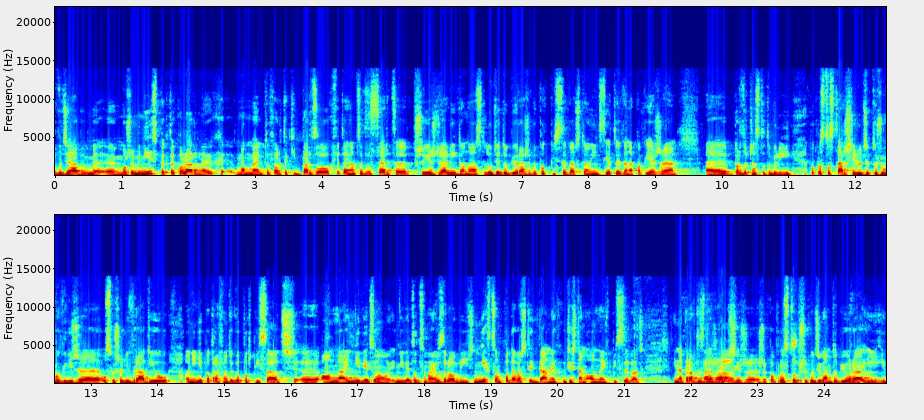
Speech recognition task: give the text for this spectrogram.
powiedziałabym, e, może mniej spektakularnych momentów, ale takich bardzo chwytających za serce. Przyjeżdżali do nas ludzie do biura, żeby podpisywać tę inicjatywę na papierze. E, bardzo często to byli po prostu starsi ludzie, którzy mówili, że usłyszeli w radiu, oni nie potrafią tego podpisać e, online, nie wiedzą, nie wiedzą, co mają zrobić, nie chcą podawać tych danych gdzieś tam online wpisywać i naprawdę zdarzało Aha. się, że, że po prostu przychodziłam do biura i, i,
